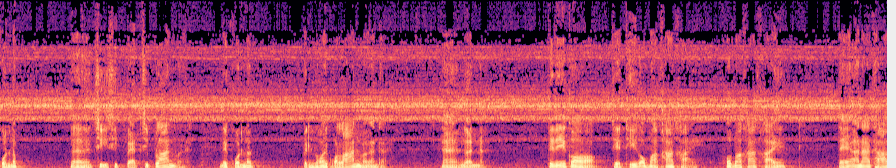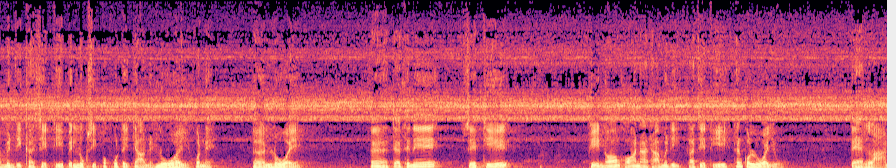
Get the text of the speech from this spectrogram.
คนละสี่สิบแปดสิบล้านได้คนละ เป็นร้อยกว่าล้านเหมือนกันแต่เงินน่ะ ทีนี้ก็เศรษฐีเอามาค้าขาย พอมาค้าขาย แต่อนาถาเบนติกาเศรษฐีเป็นลูกศิษย์พระพุทธเจ้าเนี่ยรวยคนเนี่ยเออรวย เออ แต่ทีนี้เศรษฐีพี่น้องของอนาถาเบดีกาเศรษฐีท่านก็รวยอยู่ แต่หลาน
